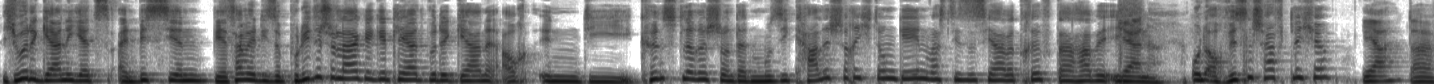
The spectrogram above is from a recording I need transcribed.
ich würde gerne jetzt ein bisschen, jetzt haben wir diese politische Lage geklärt, würde gerne auch in die künstlerische und dann musikalische Richtung gehen, was dieses Jahr betrifft. Da habe ich. Gerne. Und auch wissenschaftliche. Ja, da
